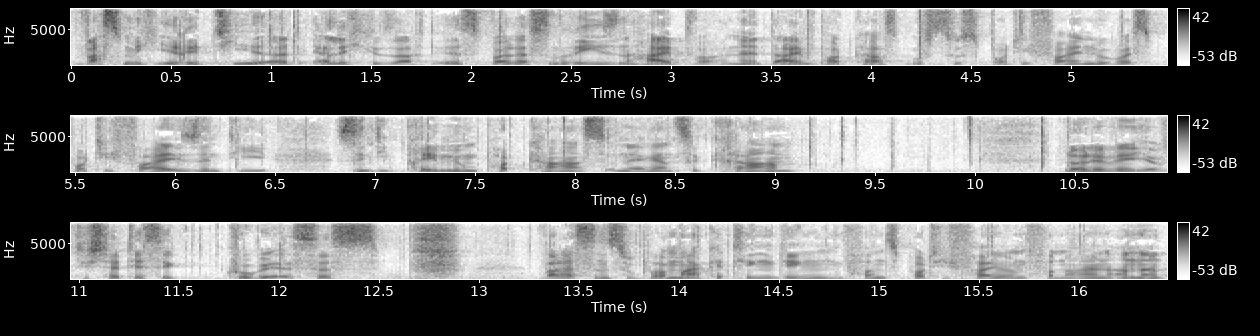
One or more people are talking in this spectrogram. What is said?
Was mich irritiert, ehrlich gesagt, ist, weil das ein Riesenhype war. Ne? Dein Podcast muss zu Spotify, nur bei Spotify sind die, sind die Premium-Podcasts und der ganze Kram. Leute, wenn ich auf die Statistik gucke, ist das, pff, war das ein super Marketing-Ding von Spotify und von allen anderen.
